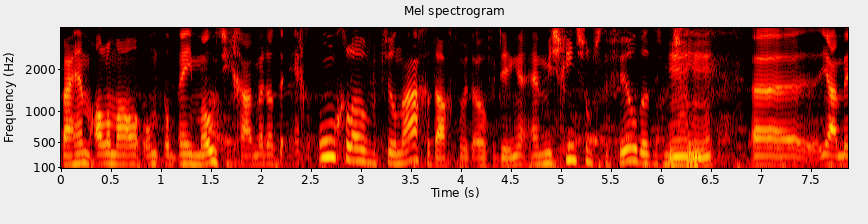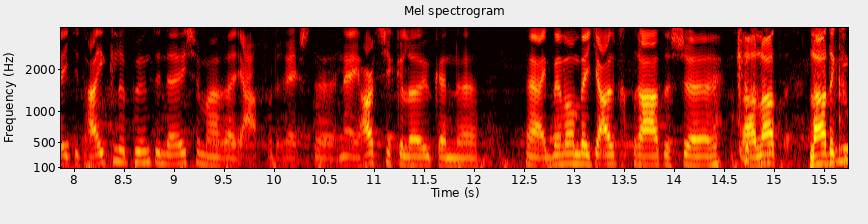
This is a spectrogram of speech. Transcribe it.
bij hem allemaal om, om emotie gaat. Maar dat er echt ongelooflijk veel nagedacht wordt over dingen. En misschien soms te veel. Dat is misschien Mhm. eh, ja, een beetje het heikele punt in deze. Maar eh, ja, voor de rest, eh, nee, hartstikke leuk. En eh, nou ja, ik ben wel een beetje uitgepraat, dus... eh, Nou, laat, laat, ik,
